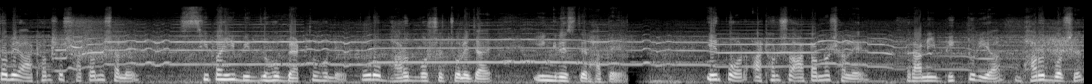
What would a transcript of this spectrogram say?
তবে আঠারোশো সাতান্ন সালে সিপাহী বিদ্রোহ ব্যর্থ হলে পুরো ভারতবর্ষ চলে যায় ইংরেজদের হাতে। এরপর আঠারোশো আটান্ন সালে রানী ভিক্টোরিয়া ভারতবর্ষের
